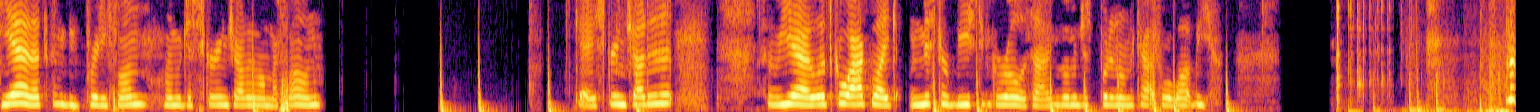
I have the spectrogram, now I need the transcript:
yeah, that's gonna be pretty fun. Let me just screenshot it on my phone. Okay, screenshotted it. So, yeah, let's go act like Mr. Beast and Gorilla Tag. Let me just put it on the casual lobby. The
